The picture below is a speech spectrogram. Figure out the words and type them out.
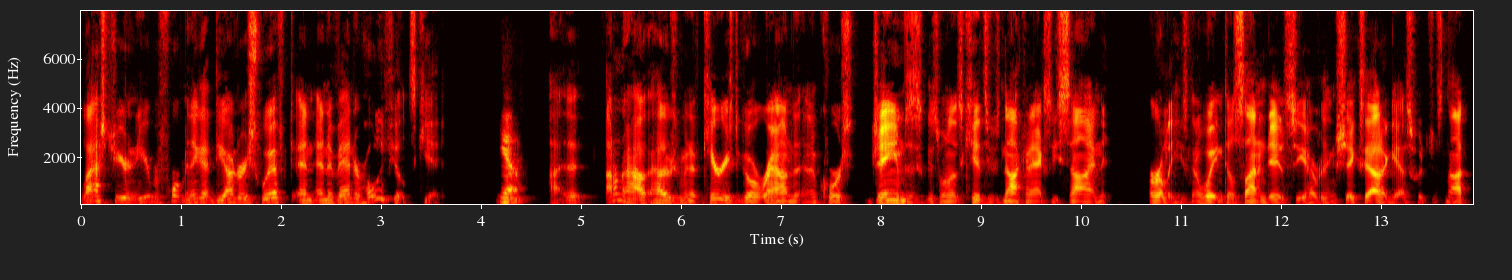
Last year and the year before, I mean, they got DeAndre Swift and, and Evander Holyfield's kid. Yeah. I, I don't know how, how there's going to be enough carries to go around. And of course, James is, is one of those kids who's not going to actually sign early. He's going to wait until signing day to see how everything shakes out, I guess, which is not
